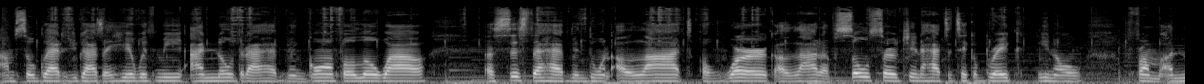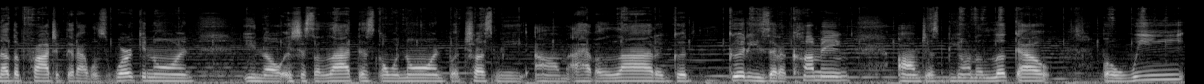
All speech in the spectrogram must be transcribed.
I'm so glad that you guys are here with me. I know that I have been gone for a little while. A sister have been doing a lot of work, a lot of soul searching. I had to take a break, you know, from another project that I was working on you know it's just a lot that's going on but trust me um, i have a lot of good goodies that are coming. Um, just be on the lookout. But we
